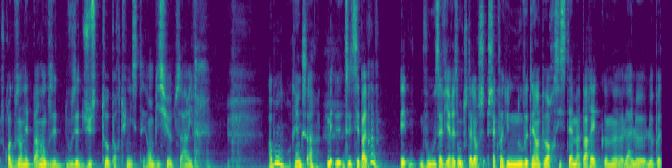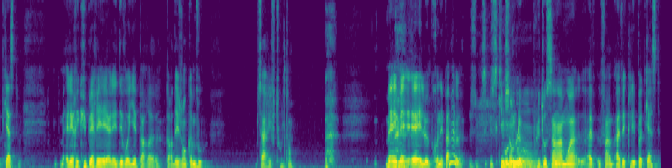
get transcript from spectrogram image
Je crois que vous en êtes pas. un, Vous êtes, vous êtes juste opportuniste et ambitieux, ça arrive. Ah bon, rien que ça. Mais euh, c'est pas grave. Et vous aviez raison tout à l'heure. Ch- Chaque fois qu'une nouveauté un peu hors système apparaît, comme euh, là, le, le podcast, elle est récupérée, elle est dévoyée par, euh, par des gens comme vous. Ça arrive tout le temps. Mais, mais le prenez pas mal. Ce qui me Oh semble non. plutôt sain à moi, enfin, avec les podcasts,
